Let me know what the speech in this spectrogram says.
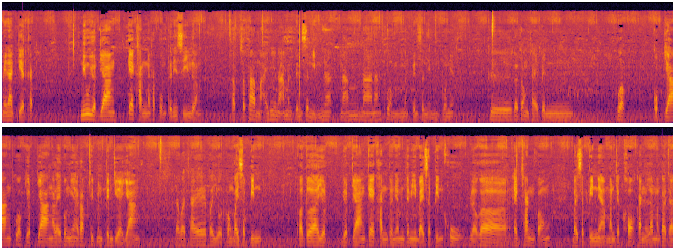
ไม่น่าเกลียดครับ นิวหยดยางแก้คันนะครับ ผมตัวนี้สีเหลือง กับสภาพหมายที่น้ำมันเป็นสนิมนะน้ำนาน้ำท่วมมันเป็นสนิมพวกนี้คือก็ต้องใช้เป็นพวกกบยาง พวกหยดยางอะไรพวกนี้ครับ ที่มันเป็นเหยื่อยาง แล้วก็ใช้ประโยชน์ของใบ spinเพราะตัวหยดหยดยางแก้คันตัวนี้มันจะมีใบ spin คู่ แล้วก็ action ของใบ spin เนี่ยมันจะเคาะกันแล้วมันก็จะ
